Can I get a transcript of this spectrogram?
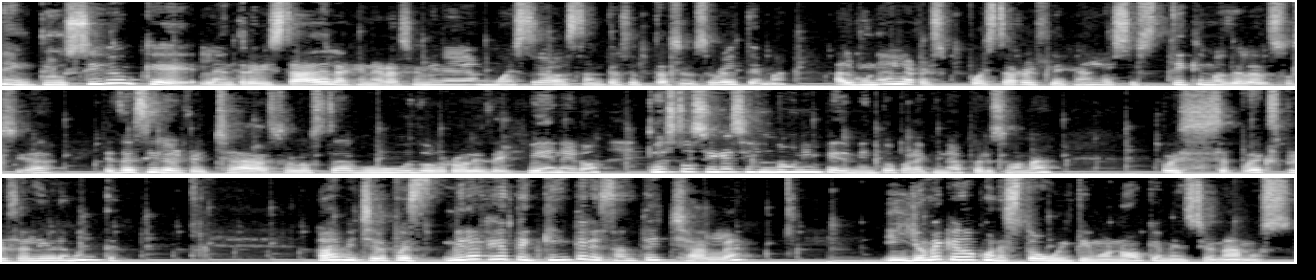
Inclusive aunque la entrevistada de la generación milenial muestra bastante aceptación sobre el tema, algunas de las respuestas reflejan los estigmas de la sociedad, es decir, el rechazo, los tabús, los roles de género, todo esto sigue siendo un impedimento para que una persona pues se pueda expresar libremente. Ay, Michelle, pues mira, fíjate qué interesante charla. Y yo me quedo con esto último, ¿no? Que mencionamos.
